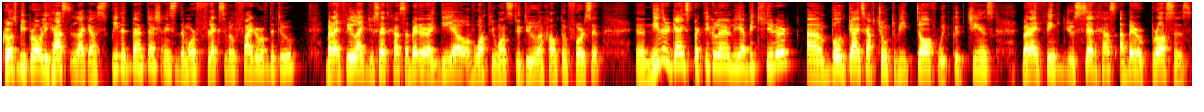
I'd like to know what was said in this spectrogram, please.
Crosby probably has like a speed advantage and is the more flexible fighter of the two, but I feel like Jousset has a better idea of what he wants to do and how to enforce it. Uh, neither guy is particularly a big hitter. Um, both guys have shown to be tough with good chins, but I think Jousset has a better process,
